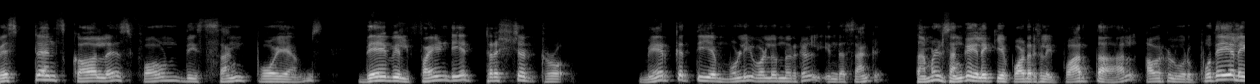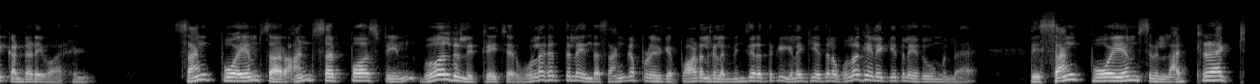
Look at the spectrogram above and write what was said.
western scholars found the Sangam poems they will find a treasure trove மேற்கத்திய மொழி வல்லுநர்கள் இந்த சங் தமிழ் சங்க இலக்கிய பாடல்களை பார்த்தால் அவர்கள் ஒரு புதையலை கண்டடைவார்கள். Sangam poems are unsurpassed in world literature உலகத்தில் இந்த சங்க இலக்கிய பாடல்களை மிஞ்சுறதுக்கு இலக்கியத்தில் உலக இலக்கியத்தில் எதுவும் இல்லை. The Sangam poems will attract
